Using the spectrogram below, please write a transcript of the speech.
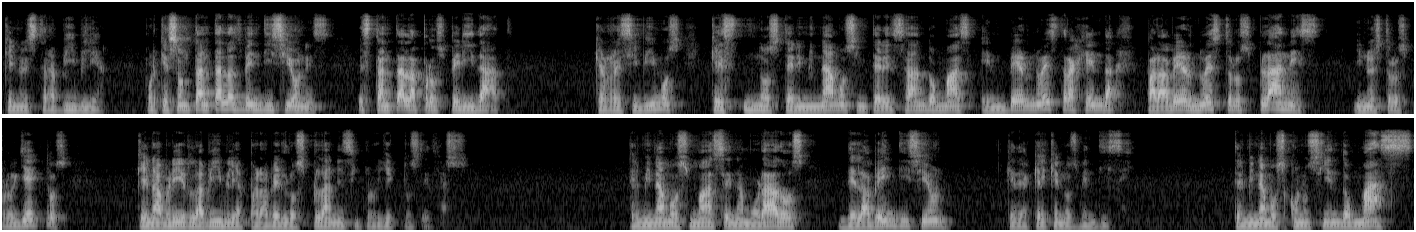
que nuestra Biblia, porque son tantas las bendiciones, es tanta la prosperidad que recibimos que nos terminamos interesando más en ver nuestra agenda para ver nuestros planes y nuestros proyectos que en abrir la Biblia para ver los planes y proyectos de Dios. Terminamos más enamorados de la bendición que de aquel que nos bendice. Terminamos conociendo más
